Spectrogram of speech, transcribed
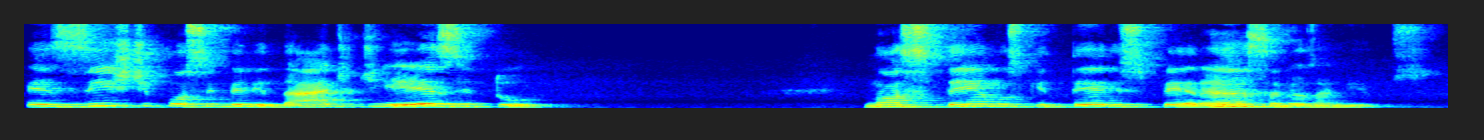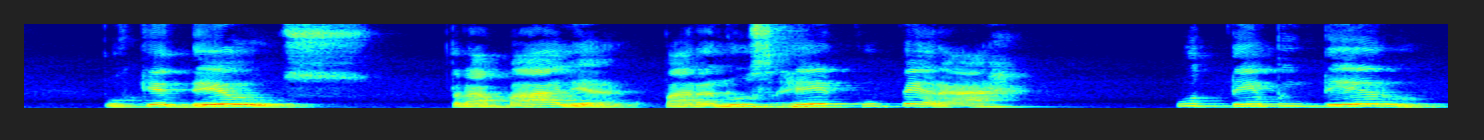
Existe possibilidade de êxito. Nós temos que ter esperança, meus amigos, porque Deus trabalha para nos recuperar o tempo inteiro.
